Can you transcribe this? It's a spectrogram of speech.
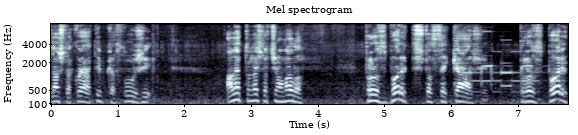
zašto koja tipka služi. Ali eto nešto ćemo malo prozborit što se kaže. Prozborit.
